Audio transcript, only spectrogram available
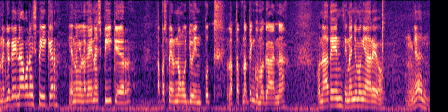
naglagay na ako ng speaker. Yan ang lagay ng speaker. Tapos meron ng audio input. Laptop natin gumagana. O natin, tingnan nyo mangyari oh. Yan,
